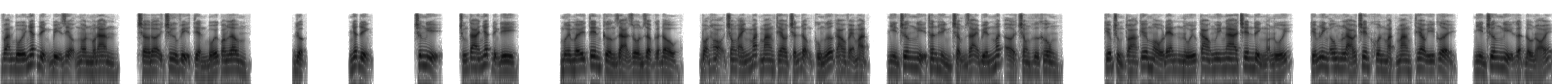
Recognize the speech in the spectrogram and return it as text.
văn bối nhất định bị rượu ngon món ăn chờ đợi chư vị tiền bối quang lâm. Được. Nhất định. Trương nghị, chúng ta nhất định đi. Mười mấy tên cường giả dồn dập gật đầu, bọn họ trong ánh mắt mang theo chấn động cùng ước ao vẻ mặt, nhìn trương nghị thân hình chậm rãi biến mất ở trong hư không. Kiếm trùng tòa kia màu đen núi cao nguy nga trên đỉnh ngọn núi, kiếm linh ông lão trên khuôn mặt mang theo ý cười, nhìn trương nghị gật đầu nói,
